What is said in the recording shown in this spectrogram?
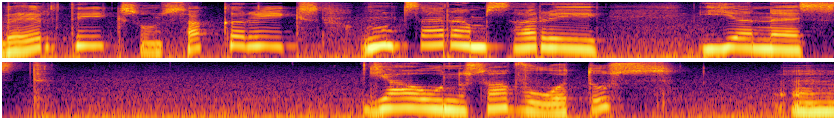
vērtīgs un sakarīgs, un cerams arī ienest jaunus avotus Eh,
